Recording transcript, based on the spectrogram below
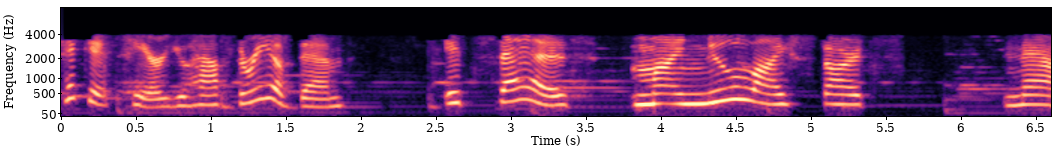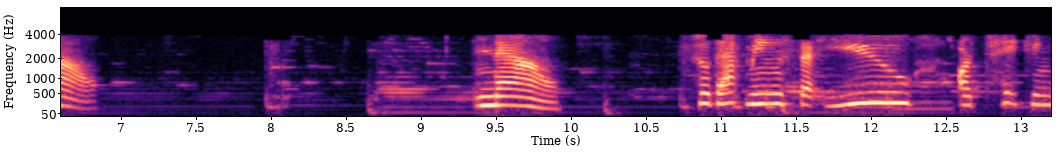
tickets here, you have three of them it says my new life starts now. Now. So that means that you are taking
